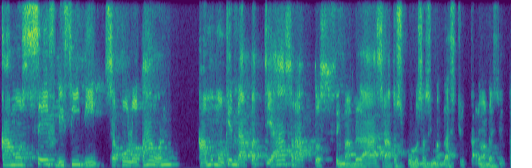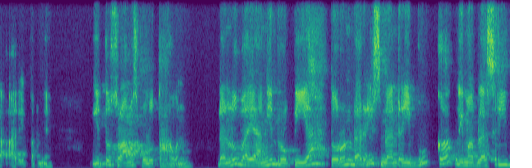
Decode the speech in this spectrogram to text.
kamu save di CD 10 tahun, kamu mungkin dapat ya 115, 110, 115 juta, 15 juta lah returnnya. Itu selama 10 tahun. Dan lu bayangin rupiah turun dari 9.000 ke 15.000.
